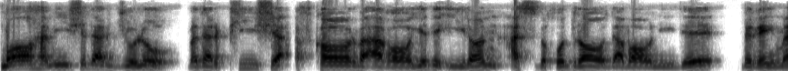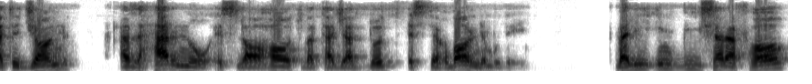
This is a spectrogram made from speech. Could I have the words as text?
ما همیشه در جلو و در پیش افکار و عقاید ایران اسب خود را دوانیده به قیمت جان از هر نوع اصلاحات و تجدد استقبال نموده ایم. ولی این بیشرف ها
